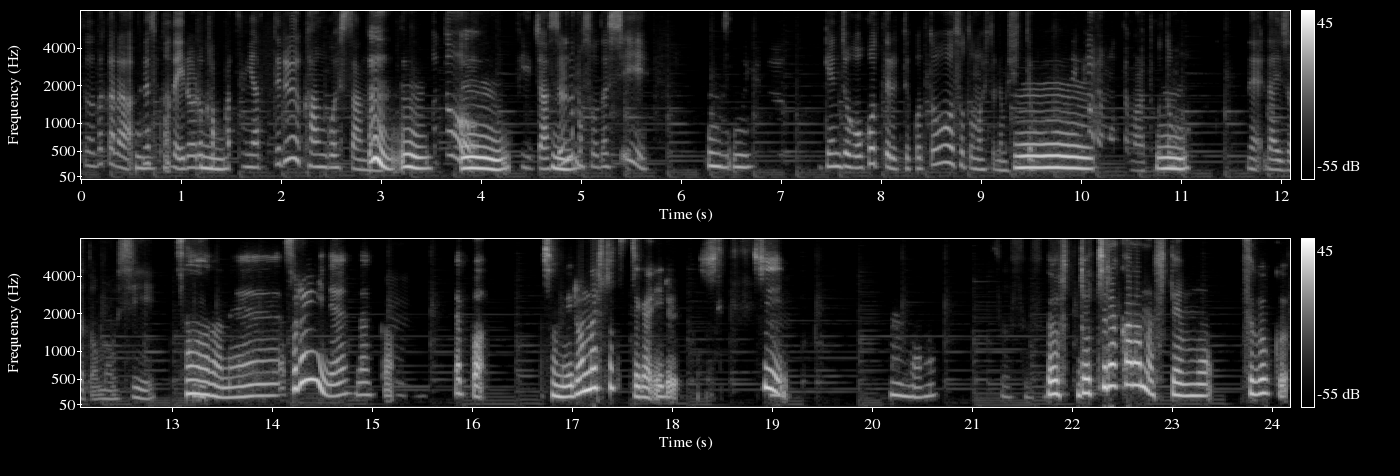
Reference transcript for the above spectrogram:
そうだから、ね、なんか外でいろいろ活発にやってる看護師さんうのんうん。ことをうん。フィーチャーするのもそうだし、うんうん。現状が起こってるってことを外の人にも知ってもうんらって興味を持ってもらうってことも、ね大事だと思うし。そうだね。それいいね。なんか、やっぱ、そのいろんな人たちがいるし、なんだろそうそうそううど。どちらからの視点もすごく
